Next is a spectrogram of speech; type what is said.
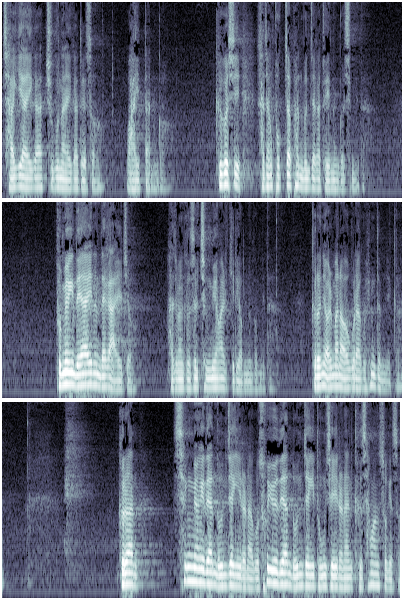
자기 아이가 죽은 아이가 돼서 와 있다는 것. 그것이 가장 복잡한 문제가 되어 있는 것입니다. 분명히 내 아이는 내가 알죠. 하지만 그것을 증명할 길이 없는 겁니다. 그러니 얼마나 억울하고 힘듭니까? 그러한 생명에 대한 논쟁이 일어나고 소유에 대한 논쟁이 동시에 일어난 그 상황 속에서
